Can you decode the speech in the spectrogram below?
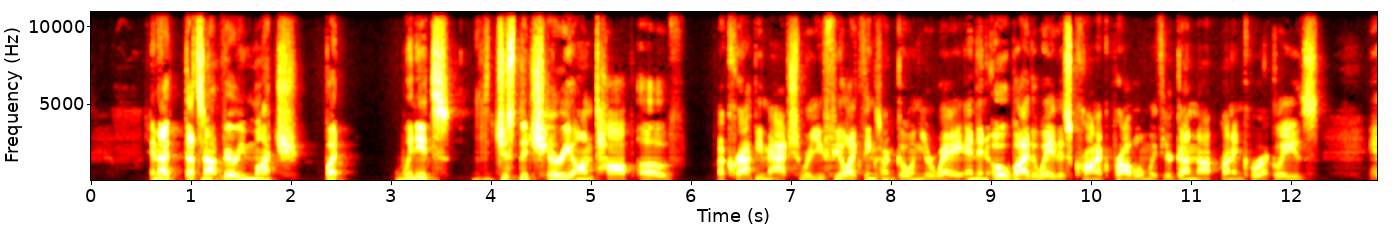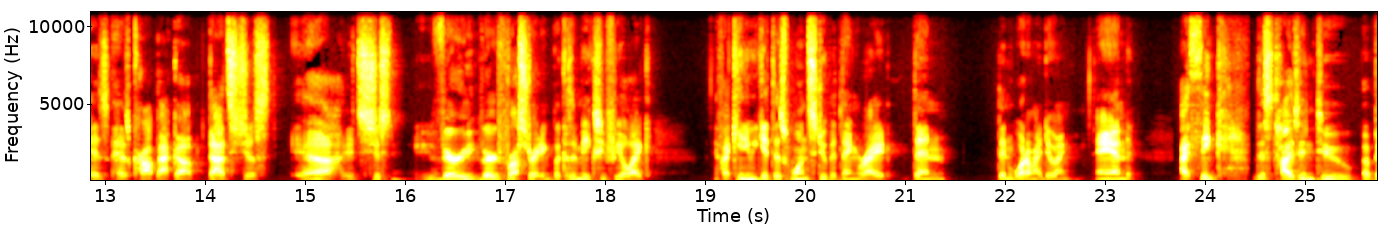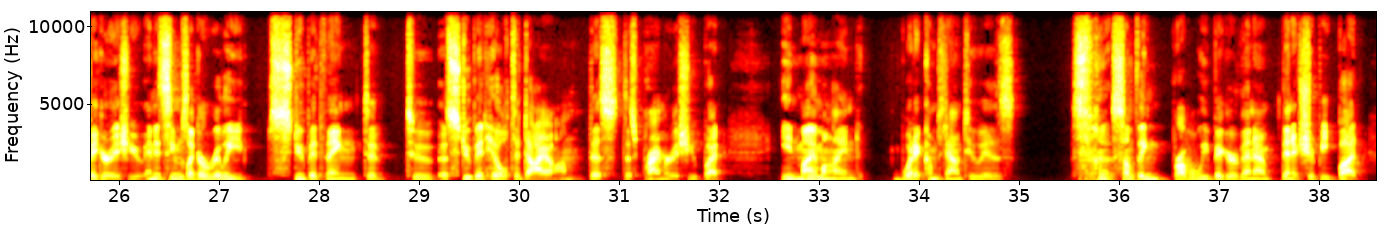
And that, that's not very much, but when it's just the cherry on top of a crappy match where you feel like things aren't going your way, and then oh by the way, this chronic problem with your gun not running correctly is has has cropped back up. That's just it's just very very frustrating because it makes you feel like if I can't even get this one stupid thing right, then then what am I doing? And I think this ties into a bigger issue, and it seems like a really stupid thing to to a stupid hill to die on this this primer issue, but in my mind, what it comes down to is something probably bigger than I, than it should be. But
